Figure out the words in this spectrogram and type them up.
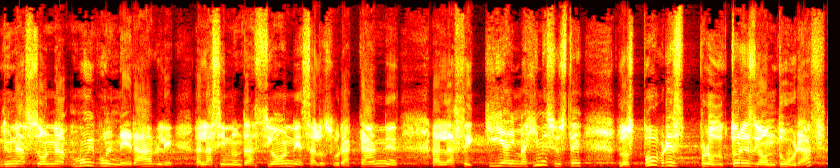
de una zona muy vulnerable a las inundaciones, a los huracanes, a la sequía. Imagínese usted, los pobres productores de Honduras,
